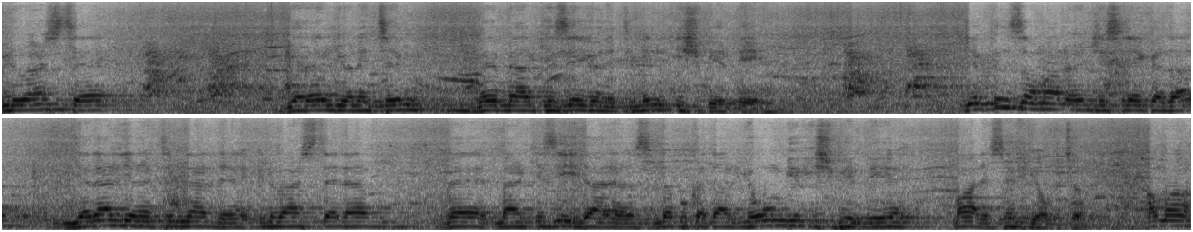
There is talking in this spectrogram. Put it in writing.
üniversite, yerel yönetim ve merkezi yönetimin işbirliği. Yakın zaman öncesine kadar yerel yönetimlerle üniversiteler ve merkezi idare arasında bu kadar yoğun bir işbirliği maalesef yoktu. Ama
